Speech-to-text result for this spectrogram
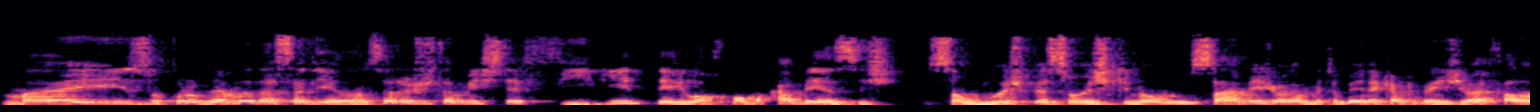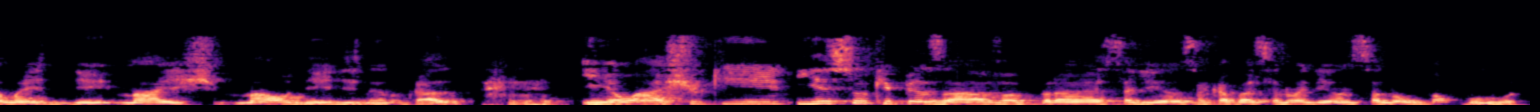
Mas o problema dessa aliança era justamente ter Fig e Taylor como cabeças. São duas pessoas que não sabem jogar muito bem, daqui a pouco a gente vai falar mais, de, mais mal deles, né, no caso. e eu acho que isso que pesava para essa aliança acabar sendo uma aliança não tão boa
